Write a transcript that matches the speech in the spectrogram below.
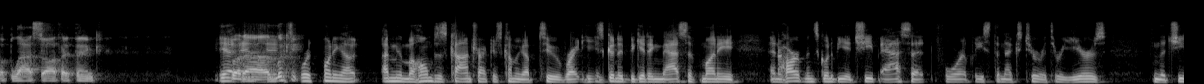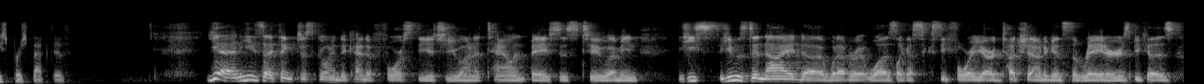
a blast off. I think. Yeah, but and, uh, and look, it's worth pointing out. I mean, Mahomes' contract is coming up too, right? He's going to be getting massive money, and Hardman's going to be a cheap asset for at least the next two or three years from the Chiefs' perspective. Yeah, and he's I think just going to kind of force the issue on a talent basis too. I mean, he's he was denied uh, whatever it was, like a 64 yard touchdown against the Raiders because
